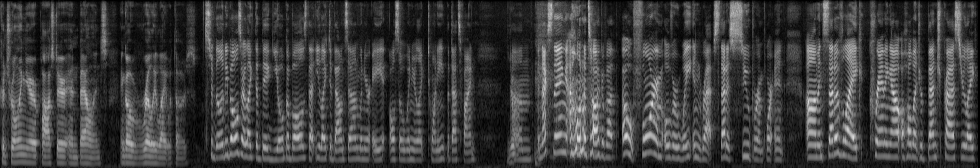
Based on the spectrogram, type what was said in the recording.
controlling your posture and balance and go really light with those. Stability balls are like the big yoga balls that you like to bounce on when you're eight, also when you're like 20, but that's fine. Yep. Um, the next thing I want to talk about oh, form over weight and reps. That is super important. Um, instead of like cramming out a whole bunch of bench press, you're like,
